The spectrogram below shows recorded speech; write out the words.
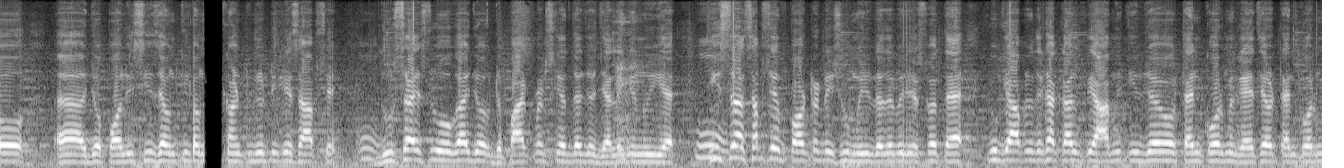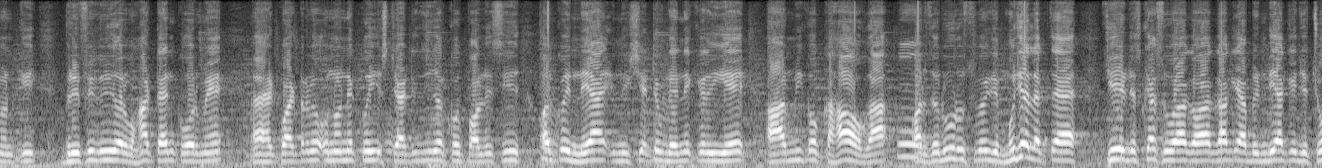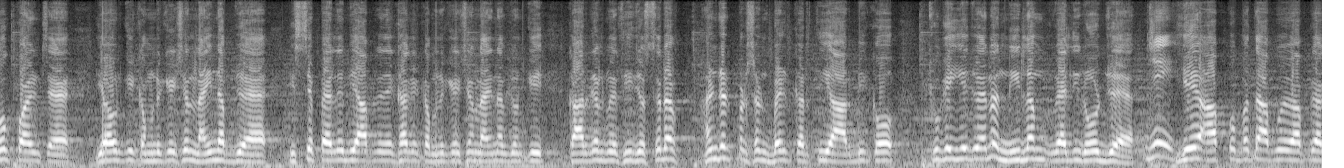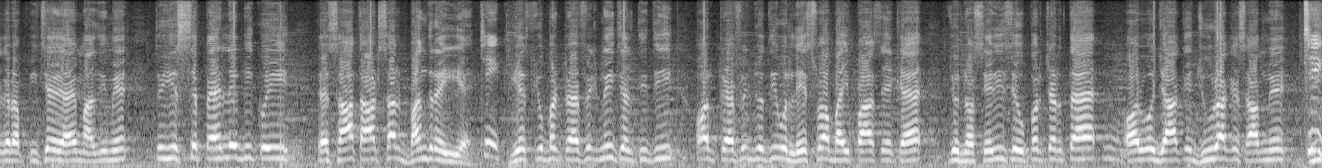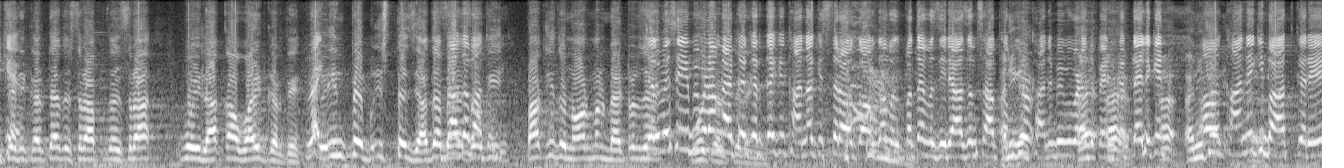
जो पॉलिसीज़ है उनकी कंटिन्यूटी के हिसाब से। दूसरा इशू होगा जो डिपार्टमेंट्स के अंदर जो जेलिंग हुई है। हम्म। तीसरा सबसे इम्पोर्टेंट इशू मेरी नज़र में इस वक्त है क्योंकि आपने देखा कल की आर्मी चीफ जो है वो टेन कोर में गए थे और टेन कोर में उनकी ब्रीफिंग हुई और वहाँ टेन कोर में हेडक्वार्टर में उन्होंने कोई स्ट्रेटजी और कोई पॉलिसी और कोई नया इनिशिएटिव लेने के लिए आर्मी को कहा होगा और ज़रूर उसमें मुझे लगता है कि ये डिस्कस हुआ होगा कि अब इंडिया के जो चोक पॉइंट्स हैं या उनकी कम्युनिकेशन लाइनअप जो है इससे पहले भी आपने देखा कि कम्युनिकेशन लाइनअप जो उनकी कारगिल में थी जो सिर्फ़ 100 परसेंट बिल्ड करती है आर्मी को क्योंकि ये जो है ना नीलम वैली रोड जो है ये आपको पता आपको आपके अगर आप पीछे आए माजी में तो इससे पहले भी कोई सात आठ साल बंद रही है। ये इसके ऊपर ट्रैफ़िक नहीं चलती थी और ट्रैफ़िक जो थी वो लेसवा बाईपास एक है जो नौसेरी से ऊपर चढ़ता है और वो जाके जूरा के सामने नीचे निकलता है तो इस तरह तो इस तरह वो इलाका अवॉइड करते हैं Right. तो इन पे इस पे ज़्यादा बहस बात होगी। बाकी तो नॉर्मल मैटर्स है वैसे ये भी बड़ा मैटर करता है कि खाना किस तरह का होगा पता है वज़ीर आज़म साहब का खाने पे भी बड़ा डिपेंड करता है लेकिन अ, खाने की बात करें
